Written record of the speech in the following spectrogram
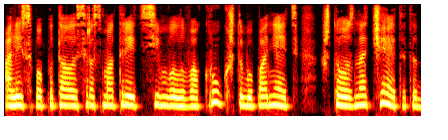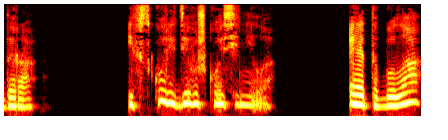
Алиса попыталась рассмотреть символы вокруг, чтобы понять, что означает эта дыра — и вскоре девушку осенило. Это была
